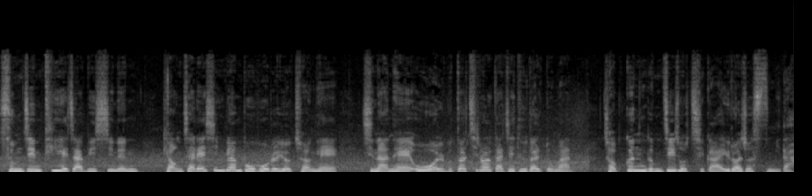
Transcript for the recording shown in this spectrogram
숨진 피해자 B씨는 경찰의 신변 보호를 요청해 지난해 5월부터 7월까지 두 달 동안 접근 금지 조치가 이뤄졌습니다.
